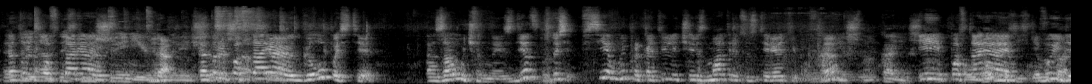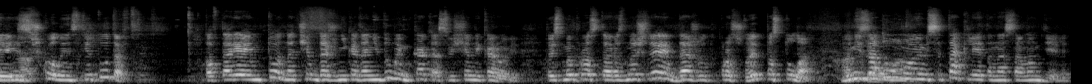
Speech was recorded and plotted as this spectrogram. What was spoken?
которые повторяют, Юрий да, Андреевич, которые повторяют глупости, а, заученные с детства. То есть все мы прокатили через матрицу стереотипов. Да? Конечно, конечно. И повторяем, выйдя из школы институтов, повторяем то, над чем даже никогда не думаем, как о священной корове. То есть мы просто размышляем, даже вот просто, что это постулат. Но не задумываемся, так ли это на самом деле.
